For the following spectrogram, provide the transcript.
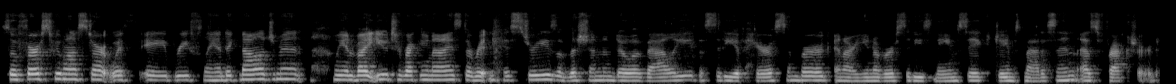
So first, we want to start with a brief land acknowledgement. We invite you to recognize the written histories of the Shenandoah Valley, the city of Harrisonburg, and our university's namesake, James Madison, as fractured.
